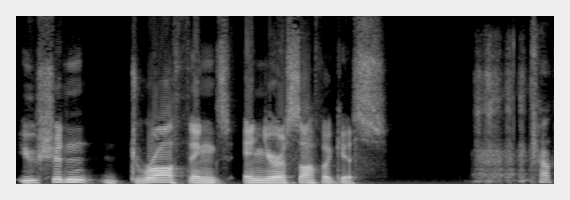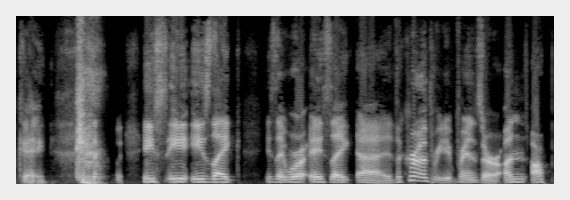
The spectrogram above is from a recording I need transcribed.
you shouldn't draw things in your esophagus. okay. he's he, he's like he's like we're he's like uh the current 3D printers are un, op,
